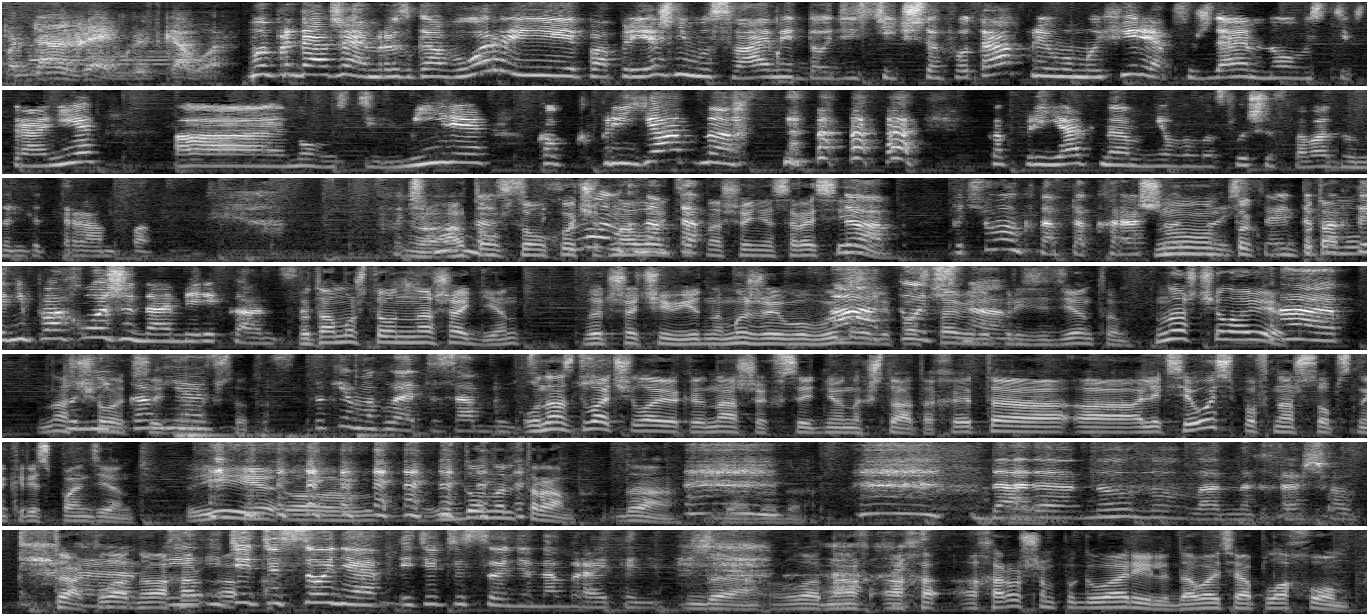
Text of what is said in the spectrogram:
Продолжаем разговор. Мы продолжаем разговор и по-прежнему с вами до 10 часов утра в прямом эфире обсуждаем новости в стране, а, новости в мире. Как приятно, как приятно мне было слышать слова Дональда Трампа. Почему А, О том, нас- что он хочет нам наладить так- отношения с Россией? Да, почему он к нам так хорошо Ну, относится? так Это потому- как-то не похоже на американцев. Потому что он наш агент. Это же очевидно. Мы же его выбрали, А, точно. поставили президентом. Наш человек. А, Наш блин, человек в как я- Соединенных Штатах. как я могла это забыть? У нас вообще? два человека наших в Соединенных Штатах. Это а, Алексей Осипов, наш собственный корреспондент, и, а, и Дональд Трамп. Да, да, да, да. Да, да, ну, ну ладно, хорошо. Так, Э, ладно. а И, и тетя Соня, и тетя Соня на Брайтоне. Да, ладно, А, о, о хо- о хорошем поговорили, давайте о плохом.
